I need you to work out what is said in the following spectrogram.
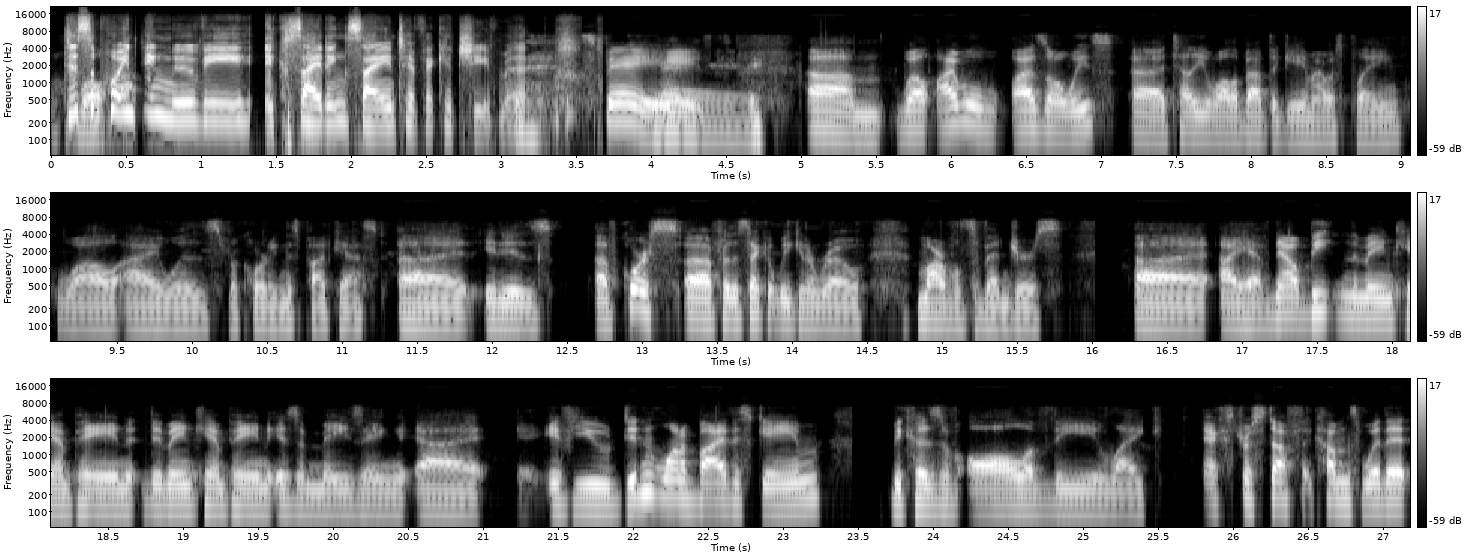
Well, Disappointing movie, exciting scientific achievement. Space. Um, well, I will, as always, uh, tell you all about the game I was playing while I was recording this podcast. Uh, it is, of course, uh, for the second week in a row, Marvel's Avengers. Uh, I have now beaten the main campaign. The main campaign is amazing. Uh, if you didn't want to buy this game because of all of the like extra stuff that comes with it,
